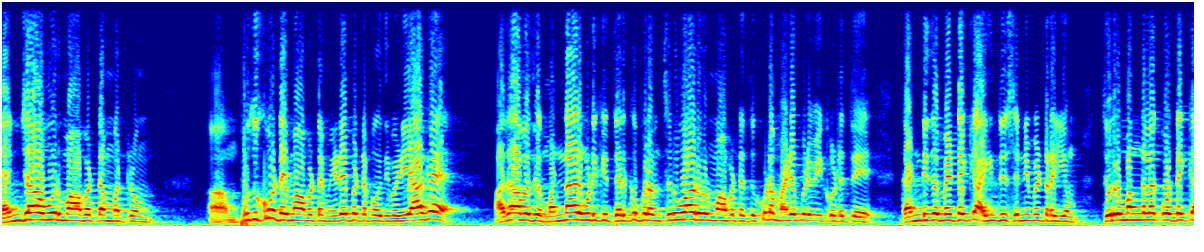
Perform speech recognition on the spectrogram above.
தஞ்சாவூர் மாவட்டம் மற்றும் புதுக்கோட்டை மாவட்டம் இடைப்பட்ட பகுதி வழியாக அதாவது மன்னார்குடிக்கு தெற்குப்புறம் திருவாரூர் மாவட்டத்துக்கு கூட மழைப்பொழிவை கொடுத்து கண்டிதமேட்டைக்கு ஐந்து சென்டிமீட்டரையும் திருமங்கலக்கோட்டைக்கு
